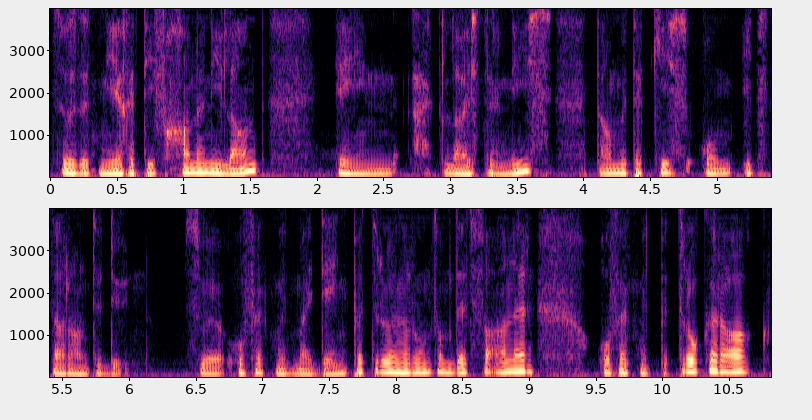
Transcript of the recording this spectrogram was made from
So as dit negatief gaan in die land en ek luister nuus, dan moet ek kies om iets daaraan te doen. So of ek moet my denkpatrone rondom dit verander of ek moet betrokke raak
